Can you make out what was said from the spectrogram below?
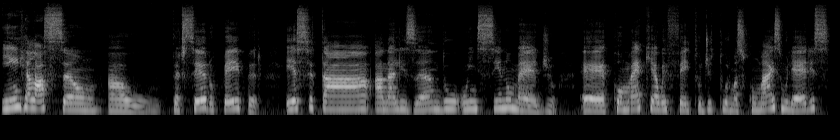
E em relação ao terceiro paper, esse está analisando o ensino médio. É, como é que é o efeito de turmas com mais mulheres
